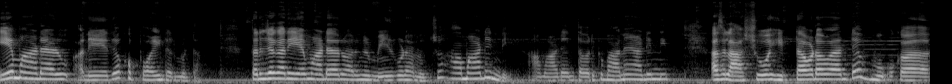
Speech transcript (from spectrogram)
ఏం ఆడాడు అనేది ఒక పాయింట్ అనమాట తనుజ గారు ఏం ఆడారు అని మీరు కూడా అనొచ్చు. ఆమె ఆడింది. ఆమె ఆడేంతవరకు బాగానే ఆడింది. అసలు ఆ షో హిట్ అవ్వడం అంటే ఒక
